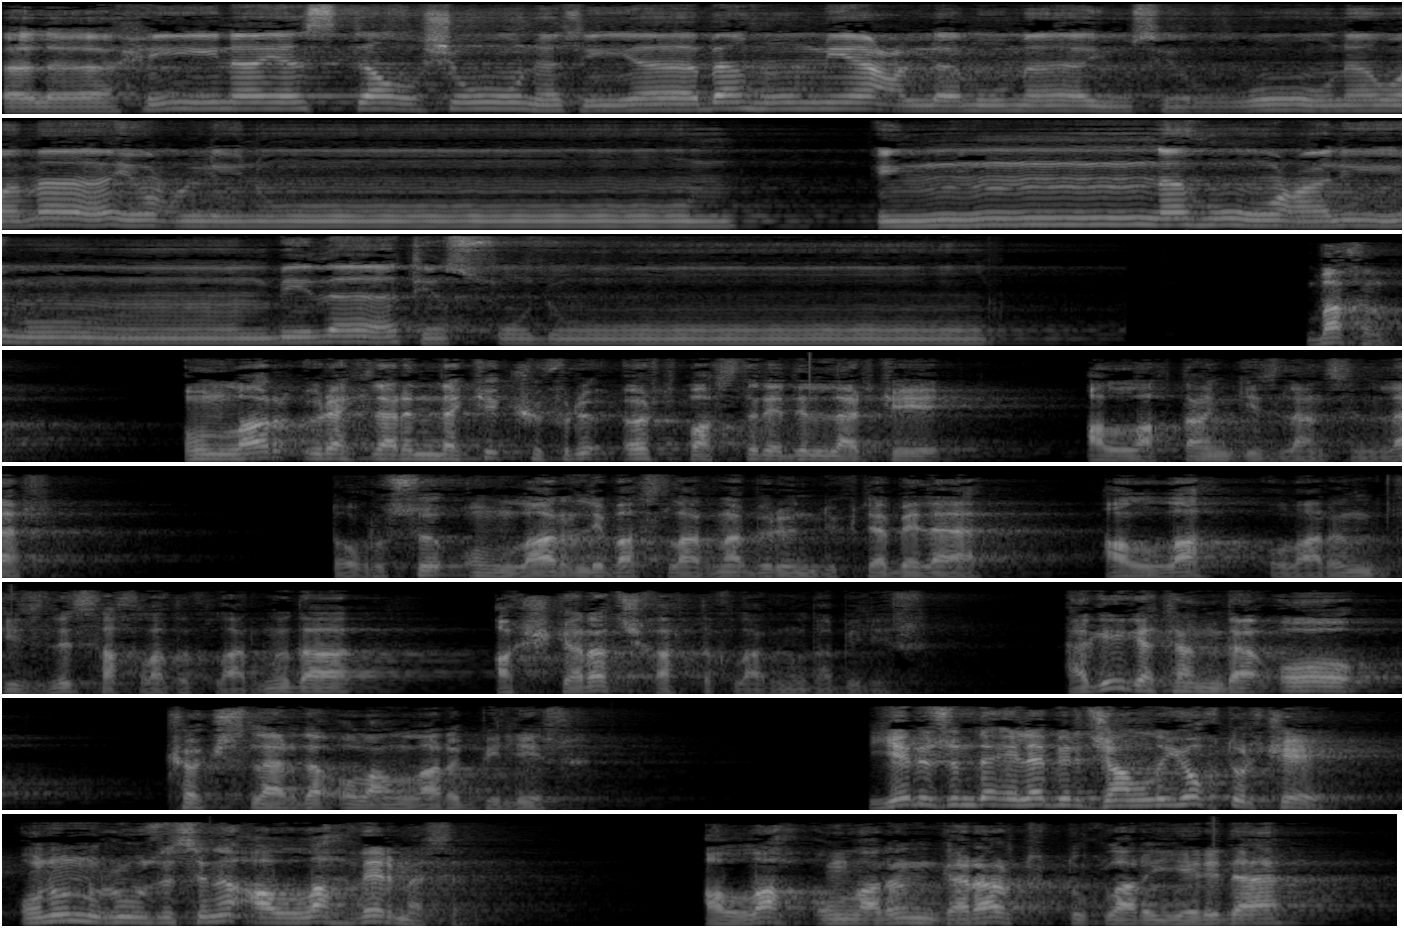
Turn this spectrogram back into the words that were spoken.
ألا حين يستغشون ثيابهم يعلم ما يسرون وما يعلنون إنه عليم بذات الصدور Baxın, onlar ürəklərindəki küfrü ört bastır edirlər ki, Allahdan gizlənsinlər. Doğrusu, onlar libaslarına büründükdə belə, Allah onların gizli saxladıqlarını da, aşkara çıxartdıqlarını da bilir. Həqiqətən də O, kökslərdə olanları bilir. Yer üzündə elə bir canlı yoxdur ki, onun ruzisini Allah verməsin. Allah onların qərar tutduqları yeri də,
